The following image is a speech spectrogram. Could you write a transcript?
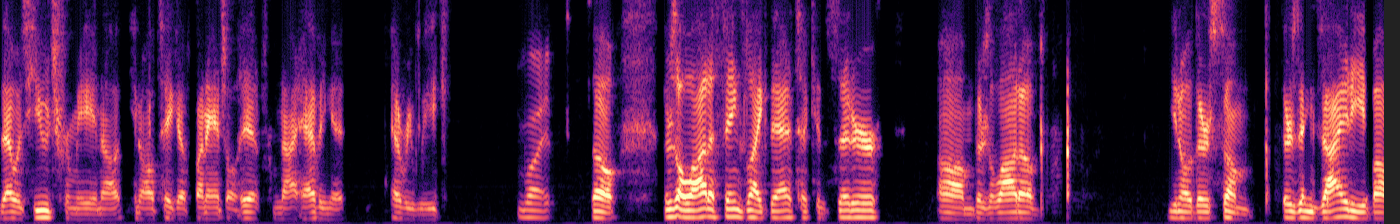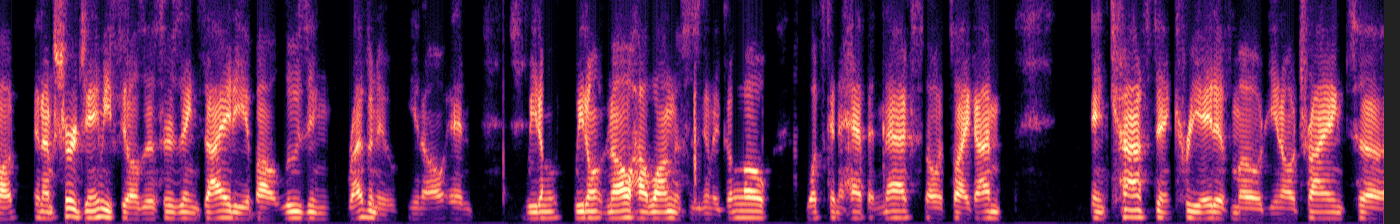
that was huge for me, and I'll you know I'll take a financial hit from not having it every week. Right. So there's a lot of things like that to consider. Um, there's a lot of you know there's some there's anxiety about and i'm sure jamie feels this there's anxiety about losing revenue you know and we don't we don't know how long this is going to go what's going to happen next so it's like i'm in constant creative mode you know trying to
